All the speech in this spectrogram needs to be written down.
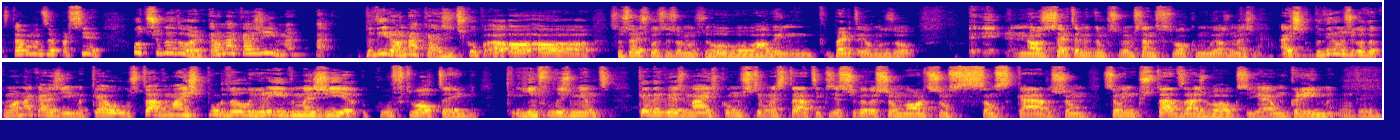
Estavam a desaparecer. Outro jogador é o Nakajima. Ah, pedir ao Nakaji, desculpa, ao, ao, ao, se o Sérgio Conceição nos ouve, ou alguém perto dele nos ouve, nós certamente não percebemos tanto de futebol como eles, mas acho que pedir a um jogador como o Nakajima, que é o estado mais puro de alegria e de magia que o futebol tem, e infelizmente cada vez mais com os sistemas estáticos esses jogadores são mortos, são, são secados, são, são encostados às boxes e é um crime. Okay.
